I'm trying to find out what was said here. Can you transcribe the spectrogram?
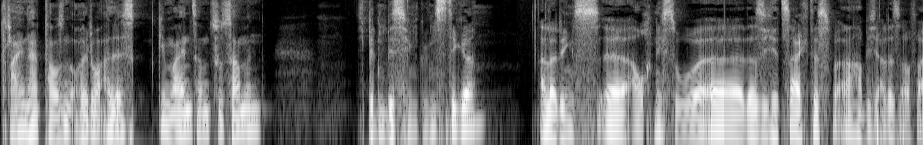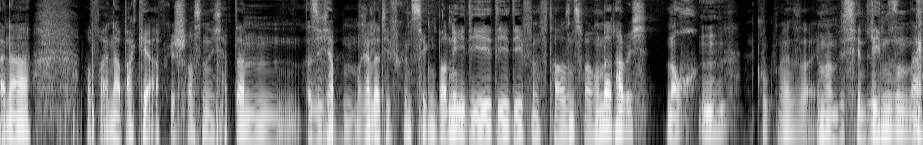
dreieinhalbtausend Euro alles gemeinsam zusammen. Ich bin ein bisschen günstiger. Allerdings äh, auch nicht so, äh, dass ich jetzt sage, das habe ich alles auf einer auf einer Backe abgeschossen. Ich habe dann, also ich habe einen relativ günstigen Bonnie, die die die 5200 habe ich noch. Mhm. Guck mal, so immer ein bisschen linsen nach,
